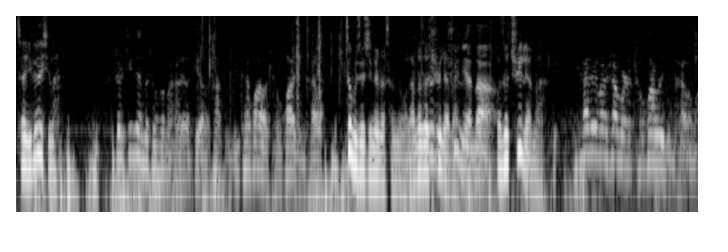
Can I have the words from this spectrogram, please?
摘一个就行了。这是今年的橙子，马上要结了，看已经开花了，橙花已经开了。这不就今年的橙子吗？难道是去年的？去年的。哦，这去年的。你看这边上面的橙花都已经开了吗？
